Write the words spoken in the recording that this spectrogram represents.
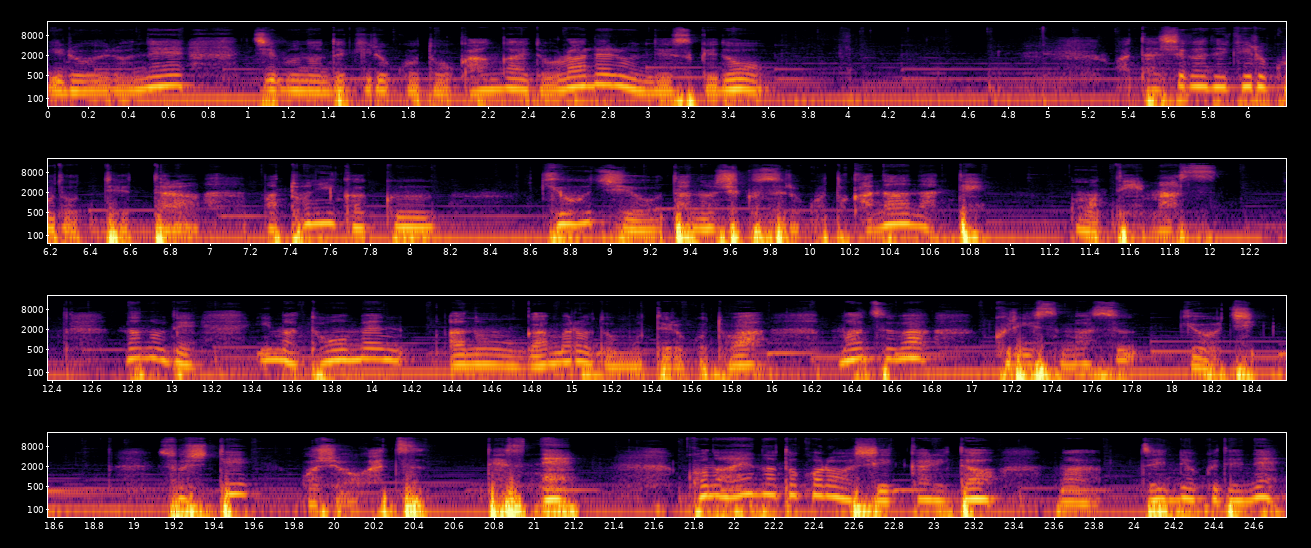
いろいろね自分のできることを考えておられるんですけど私ができることって言ったら、まあ、とにかく行事を楽しくすることかななんて思っています。なので今当面あの頑張ろうと思っていることはまずはクリスマス行事そしてお正月ですね。この辺のところをしっかりと、まあ、全力でね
